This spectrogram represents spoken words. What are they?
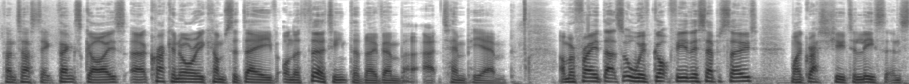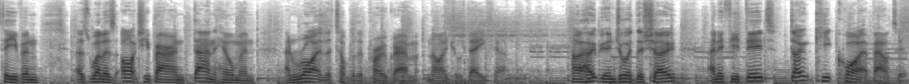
Fantastic. Thanks, guys. Uh, Crackanory comes to Dave on the 13th of November at 10 pm. I'm afraid that's all we've got for you this episode. My gratitude to Lisa and Steven, as well as Archie Baron, Dan Hillman, and right at the top of the programme, Nigel Dacre. I hope you enjoyed the show, and if you did, don't keep quiet about it.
